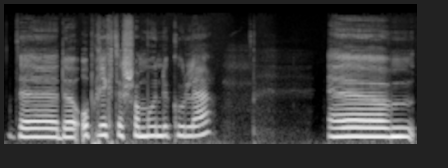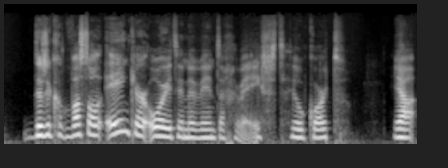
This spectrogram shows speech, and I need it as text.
De, de oprichters van Moendekula. Ehm dus ik was al één keer ooit in de winter geweest. Heel kort. Ja.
